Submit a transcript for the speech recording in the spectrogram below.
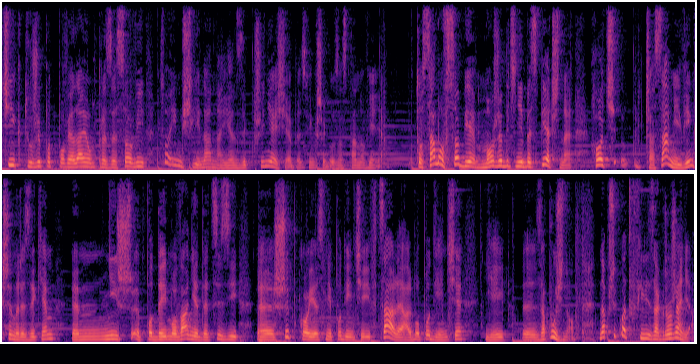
ci, którzy podpowiadają prezesowi, co im ślina na język przyniesie bez większego zastanowienia. To samo w sobie może być niebezpieczne, choć czasami większym ryzykiem niż podejmowanie decyzji e, szybko jest nie podjęcie jej wcale albo podjęcie jej e, za późno. Na przykład w chwili zagrożenia.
